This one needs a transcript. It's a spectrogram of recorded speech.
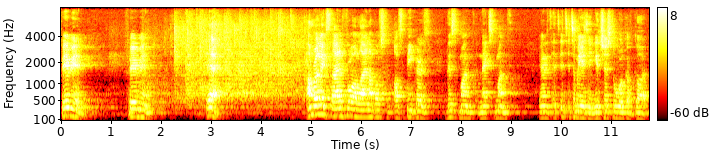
Fabian. Fabian. Yeah. I'm really excited for our lineup of, of speakers this month, next month. And it's, it's, it's amazing. It's just the work of God.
